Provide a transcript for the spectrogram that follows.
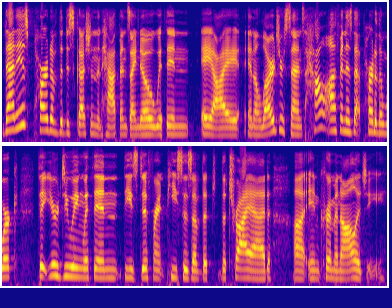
that is part of the discussion that happens i know within ai in a larger sense. How often is that part of the work that you're doing within these different pieces of the, the triad uh, in criminology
